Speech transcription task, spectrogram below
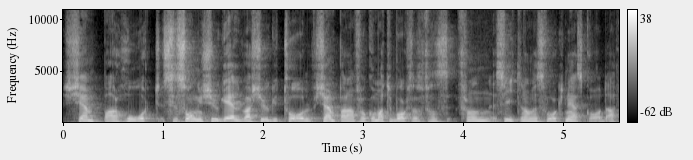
kämpar hårt. Säsongen 2011-2012 kämpar han för att komma tillbaka från, från sviten av en svår knäskada.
